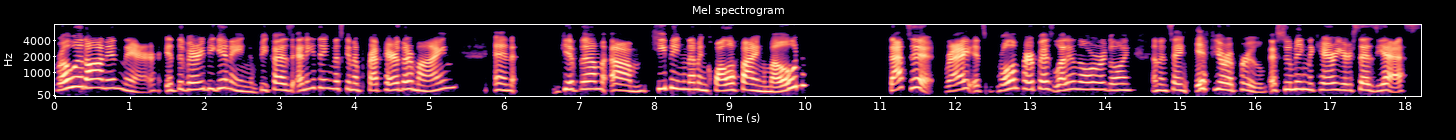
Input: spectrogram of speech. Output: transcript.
Throw it on in there at the very beginning because anything that's going to prepare their mind and give them um keeping them in qualifying mode that's it right it's role and purpose letting them know where we're going and then saying if you're approved assuming the carrier says yes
